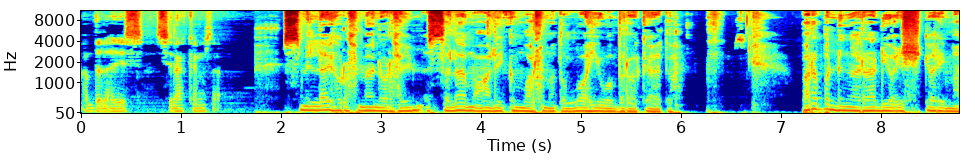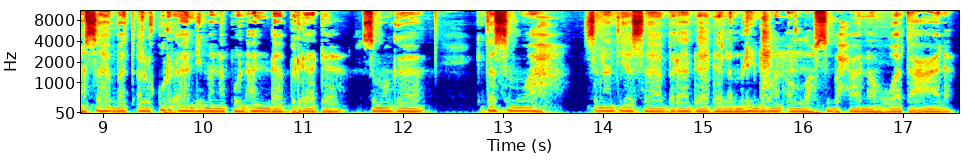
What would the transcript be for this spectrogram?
Abdul Aziz. Silakan Ustaz. Bismillahirrahmanirrahim. Assalamualaikum warahmatullahi wabarakatuh. Para pendengar radio Ishkarimah, sahabat Al-Quran di mana pun Anda berada, semoga kita semua senantiasa berada dalam lindungan Allah Subhanahu wa taala.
